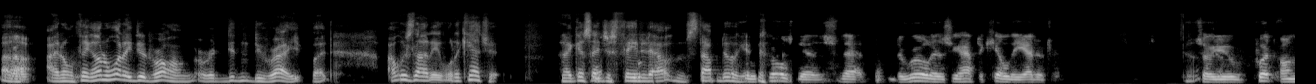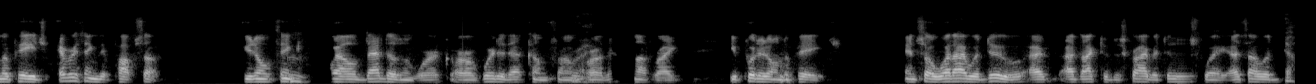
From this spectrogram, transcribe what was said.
Uh, well, I don't think, I don't know what I did wrong or didn't do right, but I was not able to catch it. And I guess I just faded out and stopped doing it. The rule is that the rule is you have to kill the editor. So you put on the page everything that pops up. You don't think, mm. well, that doesn't work, or where did that come from, right. or that's not right. You put it on the page. And so what I would do, I, would like to describe it this way, as I would yeah.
